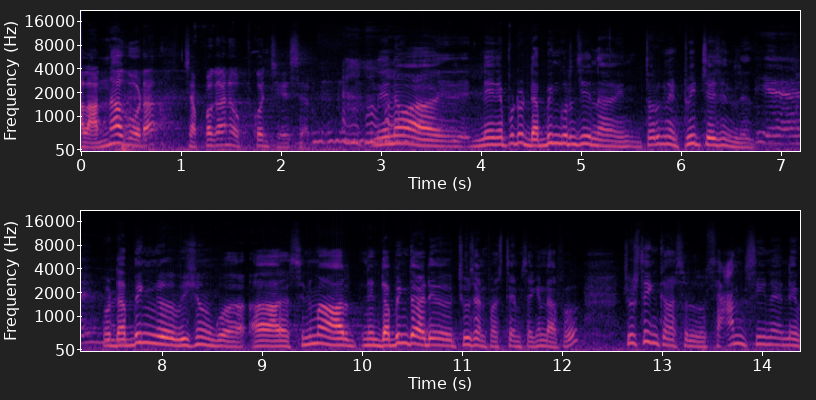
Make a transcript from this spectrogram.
అలా అన్నా కూడా చెప్పగానే ఒప్పుకొని చేశారు. నేను నేను ఎప్పుడు డబ్బింగ్ గురించి నా ఇంతవరకు నేను ట్వీట్ చేసింది లేదు. డబ్బింగ్ విషయం ఆ సినిమా నేను డబ్బింగ్తో ఆడి చూశాను ఫస్ట్ టైం సెకండ్ హాఫ్. చూస్తే ఇంకా అసలు శామ్ సీన్ నేను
